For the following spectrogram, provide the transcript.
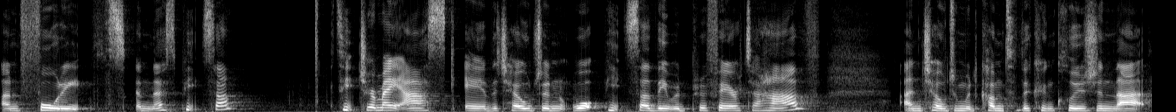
and four eighths in this pizza. Teacher might ask uh, the children what pizza they would prefer to have, and children would come to the conclusion that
